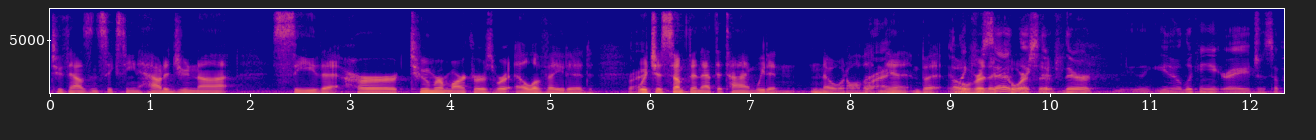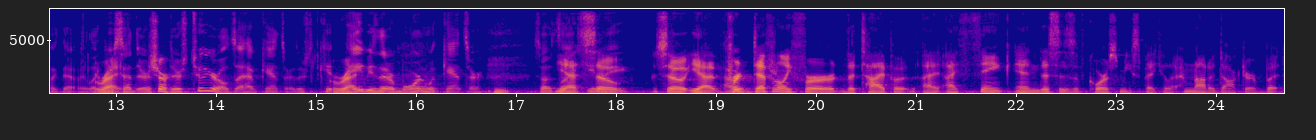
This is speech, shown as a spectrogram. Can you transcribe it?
2016? How did you not see that her tumor markers were elevated, Right. which is something at the time we didn't know what all that Right. meant, but And over the said, course like, of there, you know, looking at your age and stuff like that. Like Right. you said, there's Sure. there's two year olds that have cancer. There's kid. Mm. babies that are born with cancer. So it's yeah like, you so know, you- so yeah for would- definitely for the type of I, I think and this is of course me speculating i'm not a doctor but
